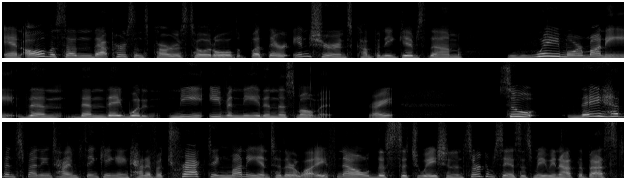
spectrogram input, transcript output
and all of a sudden that person's car is totaled, but their insurance company gives them way more money than than they would need even need in this moment, right? So they have been spending time thinking and kind of attracting money into their life. Now, this situation and circumstances maybe not the best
